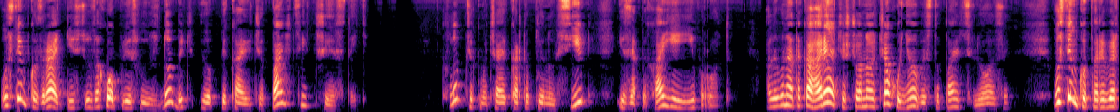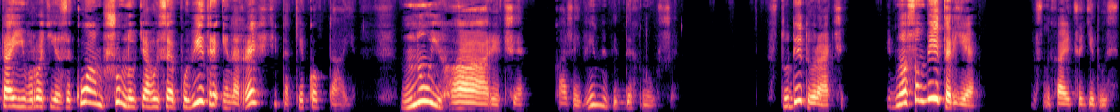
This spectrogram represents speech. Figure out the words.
Устимко з радістю захоплює свою здобич і, обпікаючи пальці, чистить. Хлопчик мочає картоплину в сіль і запихає її в рот. Але вона така гаряча, що на очах у нього виступають сльози. Устимко перевертає її в рот язиком, шумно втягує себе повітря і нарешті таки ковтає. Ну й гаряче, каже він, віддихнувши. Студи, дураче, під носом вітер є, усміхається дідусь.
